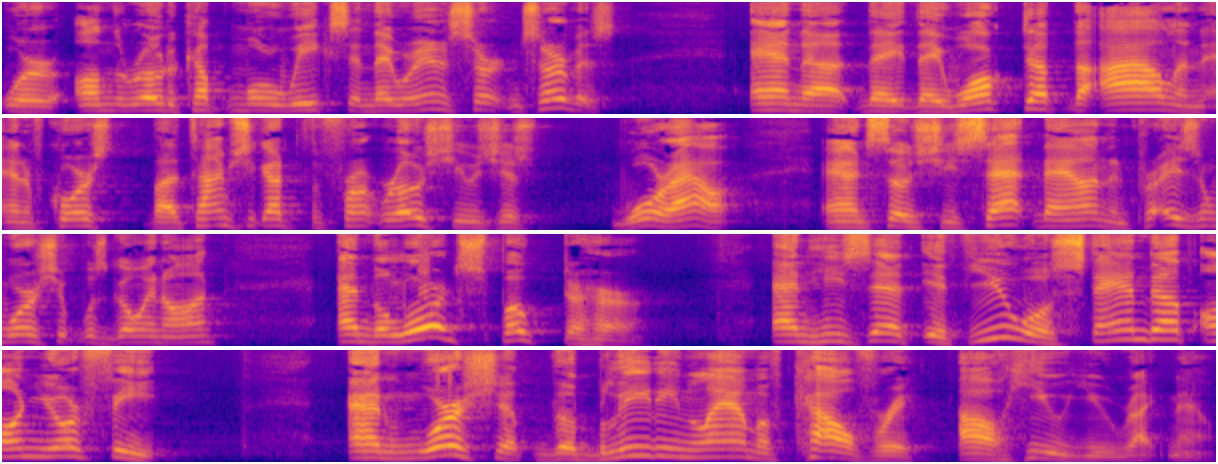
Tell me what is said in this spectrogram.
were on the road a couple more weeks, and they were in a certain service. And uh, they, they walked up the aisle, and, and of course, by the time she got to the front row, she was just wore out. And so she sat down, and praise and worship was going on. And the Lord spoke to her. And He said, If you will stand up on your feet and worship the bleeding Lamb of Calvary, I'll heal you right now.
